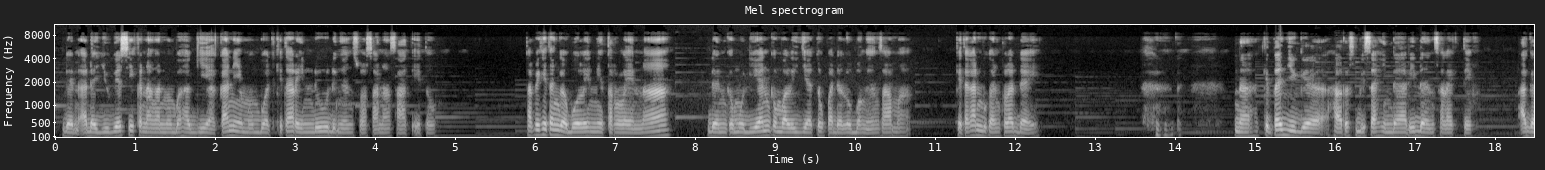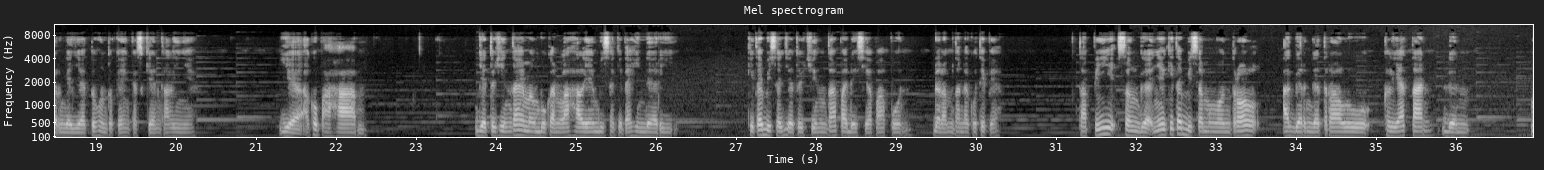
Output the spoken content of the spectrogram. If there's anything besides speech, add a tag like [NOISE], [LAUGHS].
Dan ada juga sih kenangan membahagiakan yang membuat kita rindu dengan suasana saat itu. Tapi kita nggak boleh nih terlena dan kemudian kembali jatuh pada lubang yang sama. Kita kan bukan keledai. [LAUGHS] Nah, kita juga harus bisa hindari dan selektif agar nggak jatuh untuk yang kesekian kalinya. Ya, aku paham. Jatuh cinta emang bukanlah hal yang bisa kita hindari. Kita bisa jatuh cinta pada siapa pun, dalam tanda kutip ya. Tapi seenggaknya kita bisa mengontrol agar nggak terlalu kelihatan dan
